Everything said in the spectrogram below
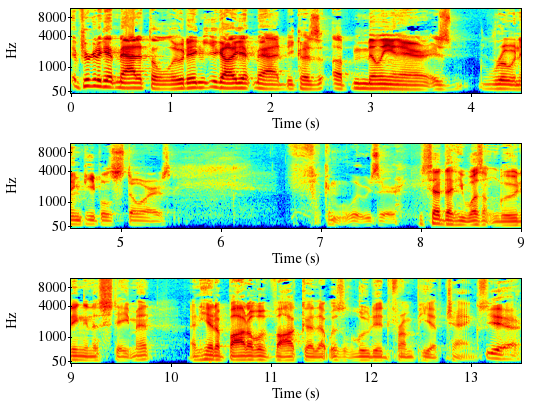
if you're gonna get mad at the looting, you gotta get mad because a millionaire is ruining people's stores. Fucking loser. He said that he wasn't looting in a statement, and he had a bottle of vodka that was looted from PF Chang's. Yeah.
